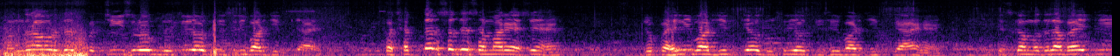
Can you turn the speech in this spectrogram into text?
पंद्रह और दस, पच्चीस लोग दूसरी और तीसरी बार जीत के आए। पचहत्तर सदस्य हमारे ऐसे हैं, जो पहली बार जीत के और दूसरी और तीसरी बार जीत के आए हैं। इसका मतलब है कि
